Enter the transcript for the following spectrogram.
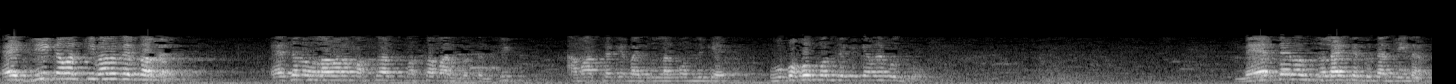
এই দিক আবার কীভাবে বের করবেন এর জন্য ওলামারা মশলা মশলা মান করতেন ঠিক আমার থেকে বাইতুল্লাহ কোন দিকে? হুবহু কোন দিকে কেমন বুঝব? মেয়েতে এবং জুলাইতে দুটা দিন আছে।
